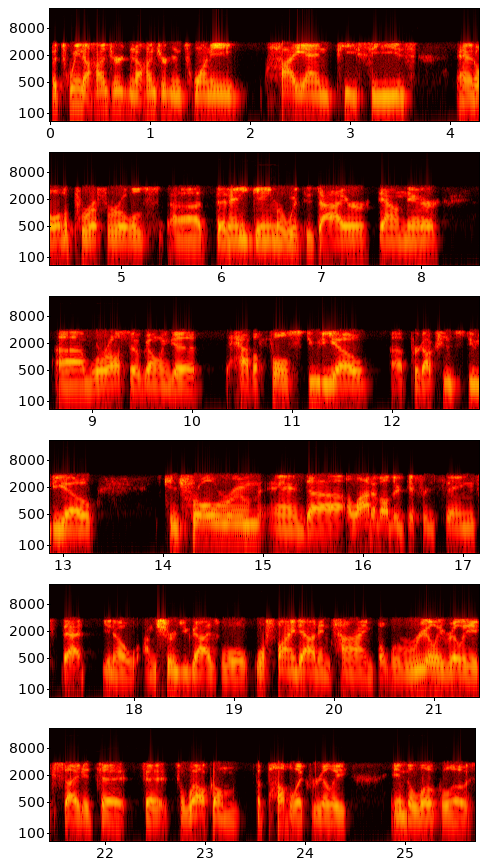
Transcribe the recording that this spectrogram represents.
between 100 and 120 high-end PCs and all the peripherals uh, that any gamer would desire down there. Um, we're also going to have a full studio, uh, production studio, control room, and uh, a lot of other different things that you know I'm sure you guys will will find out in time. But we're really really excited to to, to welcome the public really into localhost.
